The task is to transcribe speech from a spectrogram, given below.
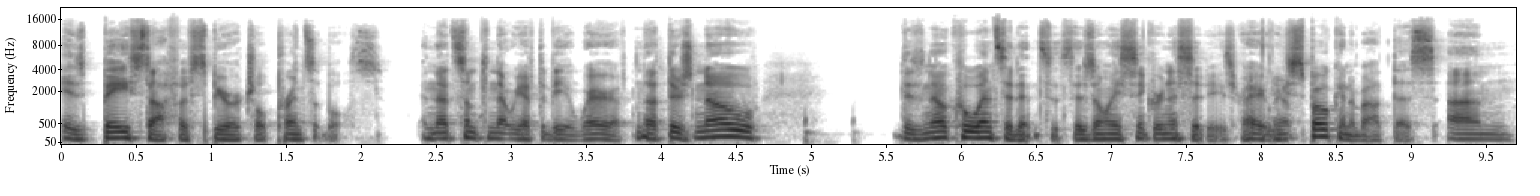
is based off of spiritual principles. And that's something that we have to be aware of. That there's no there's no coincidences. There's only synchronicities, right? Yep. We've spoken about this. Um,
